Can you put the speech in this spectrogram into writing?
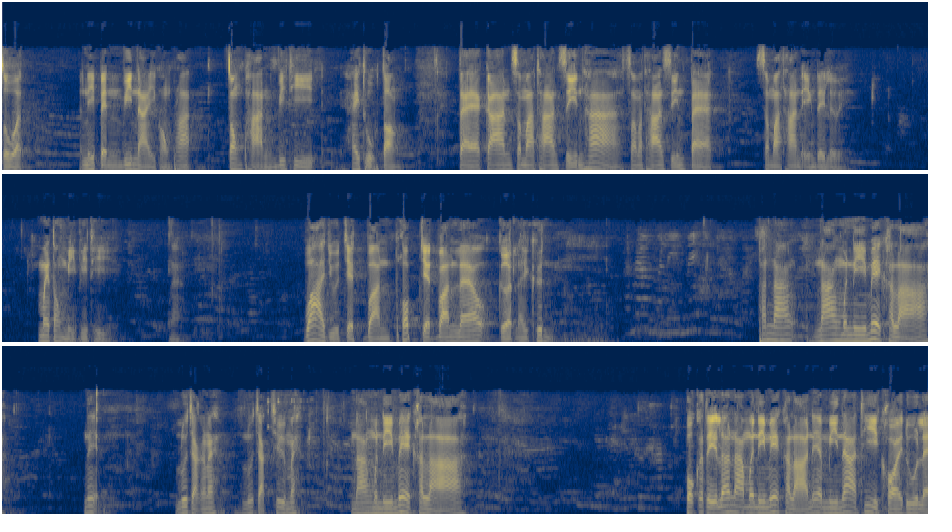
สวด อันนี้เป็นวินัยของพระต้องผ่านวิธีให้ถูกต้อง แต่การสมาทานศีลห้าสมาทานศีลแปดสมาทานเองได้เลย ไม่ต้องมีพิธีนะว่าอยู่เจ็ดวันครบเจ็ดวันแล้วเกิดอะไรขึ้น พระนางนางมณีเมฆขลาเนี่รู้จักนะ รู้จักชื่อไหมนางมณีเมฆขลา ปกติแล้วนางมณีเมฆขลาเนี่ยมีหน้าที่คอยดูแล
